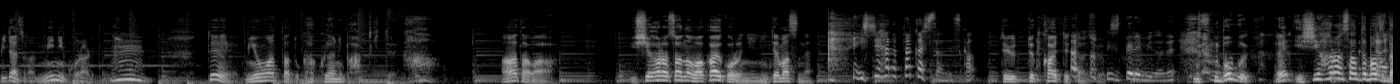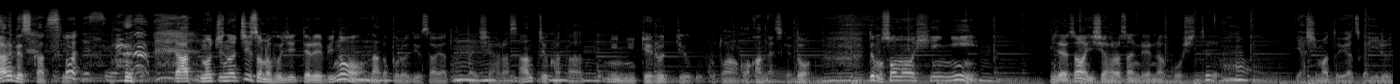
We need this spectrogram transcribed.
三谷さんが見に来られたんですよ。で見終わった後楽屋にバッと来て「はあ、あなたは石原さんの若い頃に似てますね」石原隆隆さんですか？って言って帰ってったんですよ。テレビのね。僕え石原さんってまず誰ですかっていう。そうですよ、ね、で後々そのフジテレビのなんかプロデューサーをやってた石原さんっていう方に似てるっていうことなのか分かんないですけど、でもその日に三谷さんは石原さんに連絡をして「八島というやつがいる」っ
